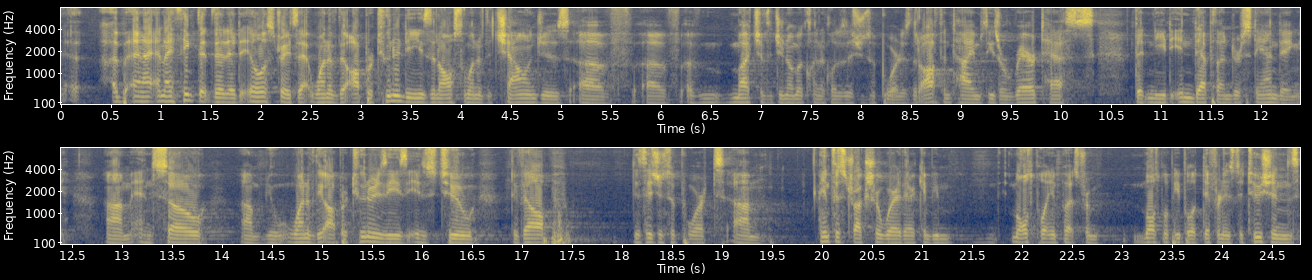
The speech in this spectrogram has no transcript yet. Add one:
Um, and I, and I, think that, that it illustrates that one of the opportunities and also one of the challenges of, of, of, much of the genomic clinical decision support is that oftentimes these are rare tests that need in-depth understanding. Um, and so um, you know, one of the opportunities is to develop decision support um, infrastructure where there can be multiple inputs from multiple people at different institutions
